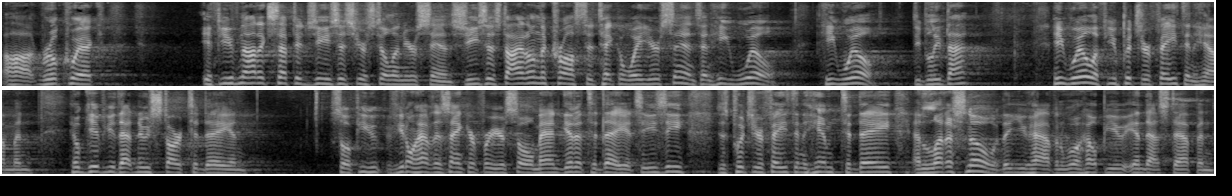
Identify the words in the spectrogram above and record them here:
uh, real quick, if you've not accepted Jesus, you're still in your sins. Jesus died on the cross to take away your sins, and He will. He will. Do you believe that? He will if you put your faith in Him, and He'll give you that new start today. And so if you if you don't have this anchor for your soul, man, get it today. It's easy. Just put your faith in Him today, and let us know that you have, and we'll help you in that step and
